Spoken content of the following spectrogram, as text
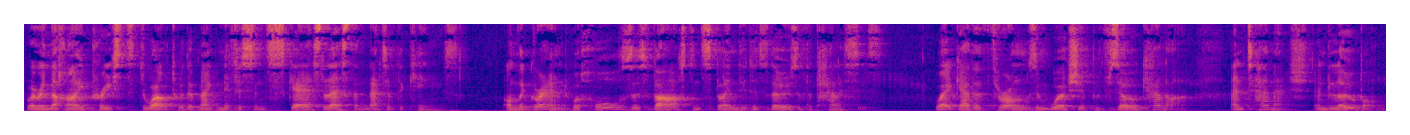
wherein the high priests dwelt with a magnificence scarce less than that of the kings. On the ground were halls as vast and splendid as those of the palaces, where gathered throngs in worship of Zo-Kalar, and Tamash and Lobon,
